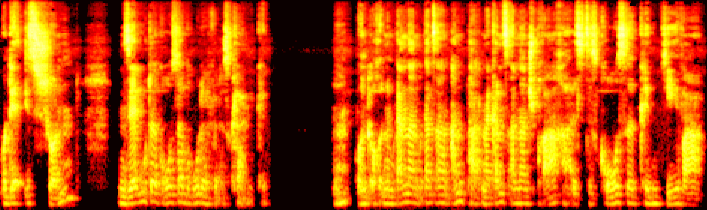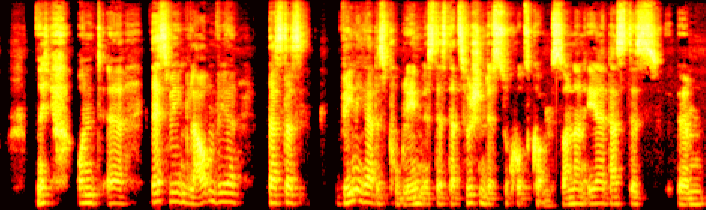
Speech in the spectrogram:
Und er ist schon ein sehr guter großer Bruder für das kleine Kind. Und auch in einem ganz, anderen, ganz anderen Anpacken, einer ganz anderen Sprache, als das große Kind je war. Nicht? Und äh, deswegen glauben wir, dass das weniger das Problem ist des dazwischen des zu kurz kommens, sondern eher das des ähm,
